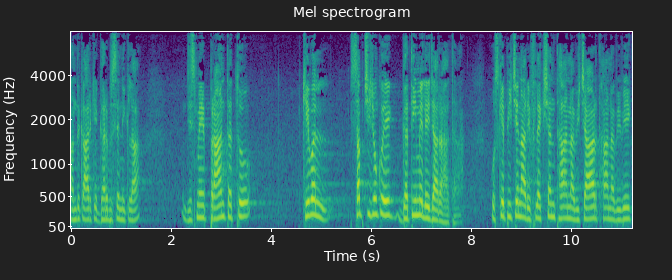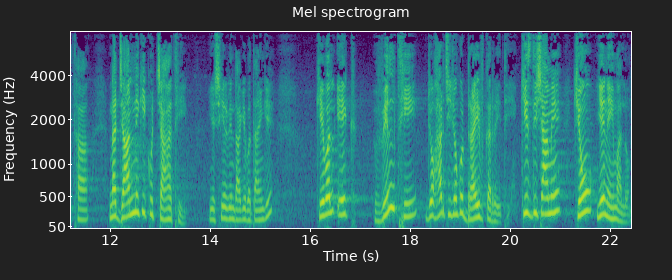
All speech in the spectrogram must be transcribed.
अंधकार के गर्भ से निकला, जिसमें प्राण तत्व केवल सब चीज़ों को एक गति में ले जा रहा था। उसके पीछे ना रिफ्लेक्शन था, ना विचार था, ना विवेक था, ना जानने की कुछ चाह थी। ये शेयरविंद आगे बताएँगे। केवल एक विल थी जो हर चीज़ों को ड्राइव कर रही थी। किस दिशा में? क्यों? ये नहीं मालूम।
